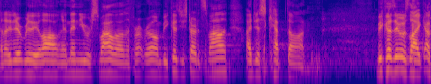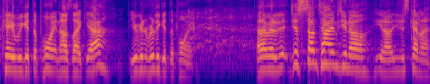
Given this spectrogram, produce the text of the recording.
and I did it really long, and then you were smiling on the front row, and because you started smiling, I just kept on because it was like, okay, we get the point, and I was like, yeah, you're gonna really get the point. And I mean, just sometimes, you know, you know, you just kind of,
